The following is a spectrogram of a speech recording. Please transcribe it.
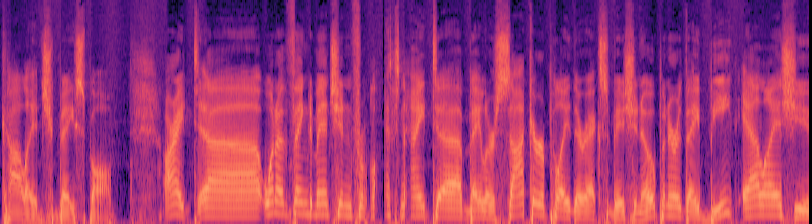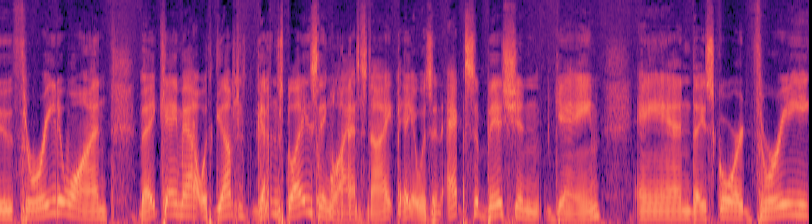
college baseball. All right, uh, one other thing to mention from last night: uh, Baylor soccer played their exhibition opener. They beat LSU three to one. They came out with guns, guns blazing last night. It was an exhibition game, and they scored three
